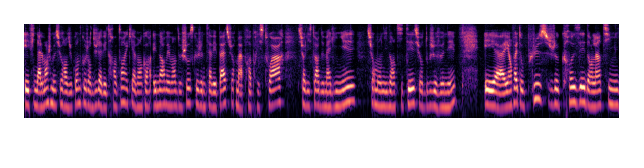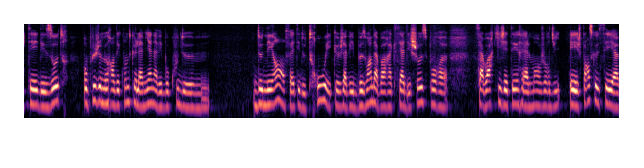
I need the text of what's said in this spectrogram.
Et finalement, je me suis rendu compte qu'aujourd'hui, j'avais 30 ans et qu'il y avait encore énormément de choses que je ne savais pas sur ma propre histoire, sur l'histoire de ma lignée, sur mon identité, sur d'où je venais. Et, euh, et, en fait, au plus je creusais dans l'intimité des autres, au plus je me rendais compte que la mienne avait beaucoup de, de néant en fait et de trous et que j'avais besoin d'avoir accès à des choses pour euh, savoir qui j'étais réellement aujourd'hui. Et je pense que c'est euh,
